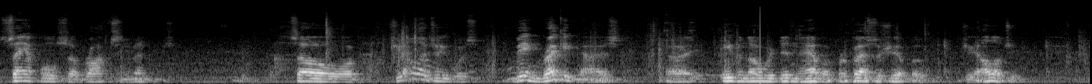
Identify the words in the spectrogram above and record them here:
samples of rocks and minerals. So geology was being recognized uh, even though we didn't have a professorship of geology.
